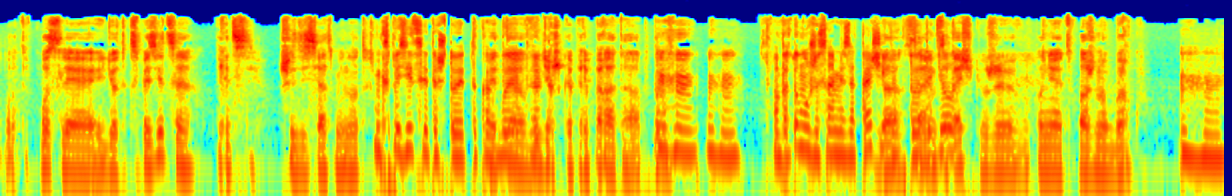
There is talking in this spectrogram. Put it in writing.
вот, после идет экспозиция 30-60 минут. Экспозиция это что? Это как это бы... Это выдержка препарата, а потом... Угу, угу. А потом уже сами заказчики, да, кто сами это делает? заказчики уже выполняют влажную уборку. Угу.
